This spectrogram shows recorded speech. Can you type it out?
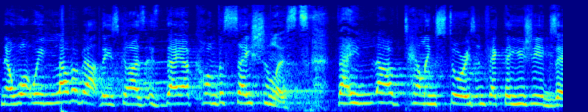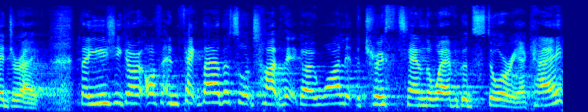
Now, what we love about these guys is they are conversationalists. They love telling stories. In fact, they usually exaggerate. They usually go off. In fact, they're the sort of type that go, why let the truth stand in the way of a good story, okay?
